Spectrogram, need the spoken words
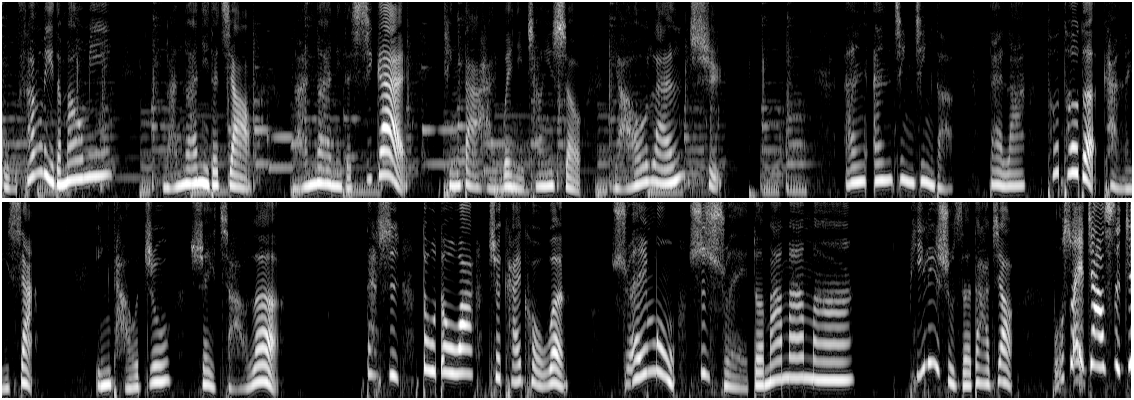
谷仓里的猫咪，暖暖你的脚，暖暖你的膝盖，听大海为你唱一首摇篮曲。安安静静的，黛拉偷偷的看了一下，樱桃猪睡着了，但是豆豆蛙却开口问：“水母是水的妈妈吗？”霹雳鼠则大叫：“不睡觉世界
